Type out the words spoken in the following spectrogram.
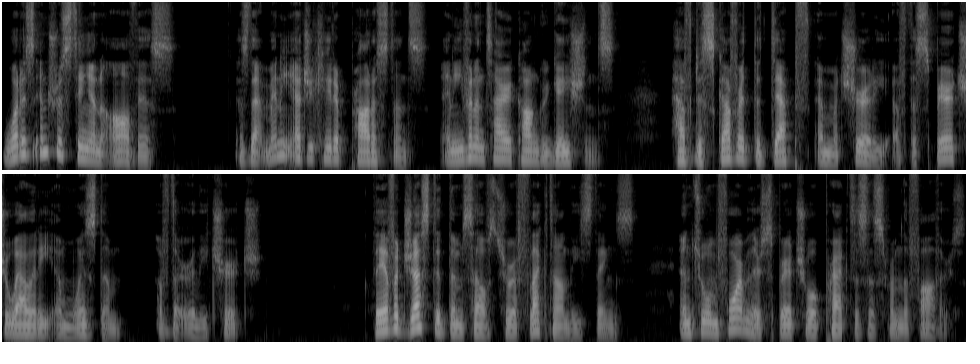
What is interesting in all this is that many educated Protestants, and even entire congregations, have discovered the depth and maturity of the spirituality and wisdom of the early church. They have adjusted themselves to reflect on these things and to inform their spiritual practices from the Fathers.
